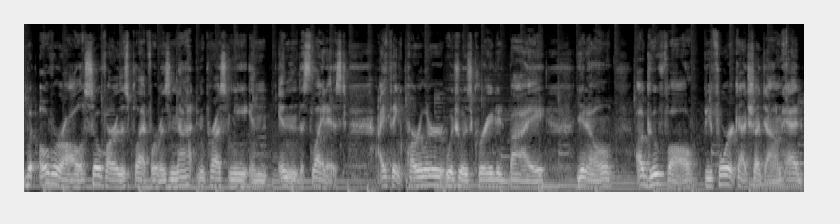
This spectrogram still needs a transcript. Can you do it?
But overall, so far, this platform has not impressed me in, in the slightest. I think Parler, which was created by, you know, a goofball before it got shut down, had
